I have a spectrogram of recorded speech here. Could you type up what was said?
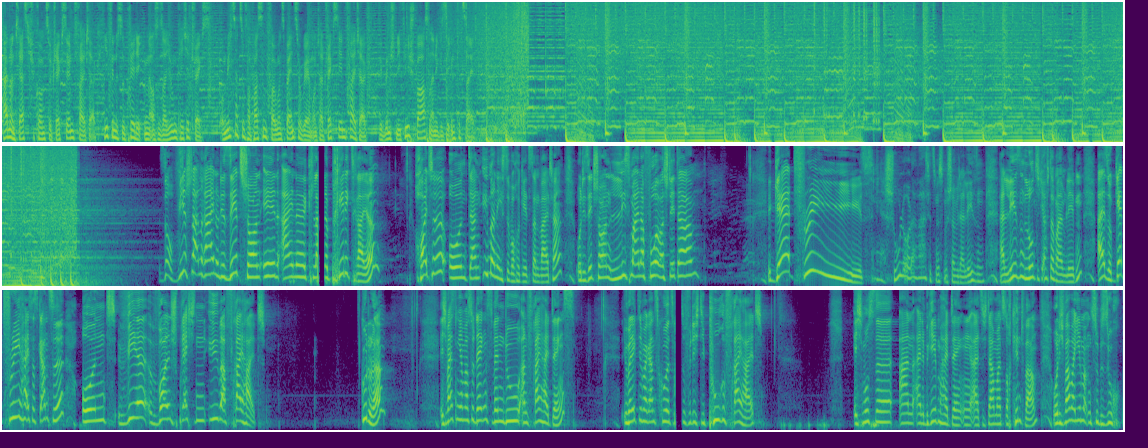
Hallo und herzlich willkommen zu Tracks den Freitag. Hier findest du Predigten aus unserer Jugendkirche Tracks. Um nichts mehr zu verpassen, folge uns bei Instagram unter Tracks jeden Freitag. Wir wünschen dir viel Spaß und eine gesegnete Zeit. Starten rein und ihr seht schon in eine kleine Predigtreihe. Heute und dann übernächste Woche geht's dann weiter. Und ihr seht schon, lies mal einer vor, was steht da? Get free! Ist das in der Schule oder was? Jetzt müssen wir schon wieder lesen. Ja, lesen lohnt sich öfter mal im Leben. Also, get free heißt das Ganze und wir wollen sprechen über Freiheit. Gut, oder? Ich weiß nicht, was du denkst, wenn du an Freiheit denkst. Überleg dir mal ganz kurz, was du für dich die pure Freiheit. Ich musste an eine Begebenheit denken, als ich damals noch Kind war. Und ich war bei jemandem zu Besuch.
